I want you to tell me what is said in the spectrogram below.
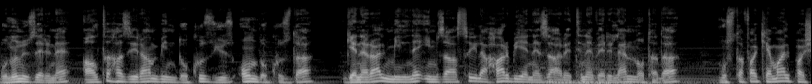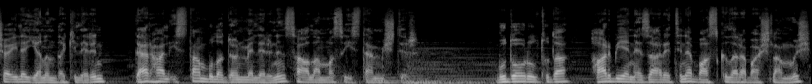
Bunun üzerine 6 Haziran 1919'da General Milne imzasıyla Harbiye nezaretine verilen notada Mustafa Kemal Paşa ile yanındakilerin derhal İstanbul'a dönmelerinin sağlanması istenmiştir. Bu doğrultuda Harbiye nezaretine baskılara başlanmış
